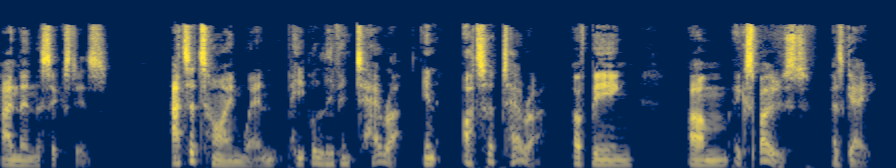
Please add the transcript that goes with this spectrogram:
and then the sixties, at a time when people live in terror, in utter terror of being um, exposed as gay.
